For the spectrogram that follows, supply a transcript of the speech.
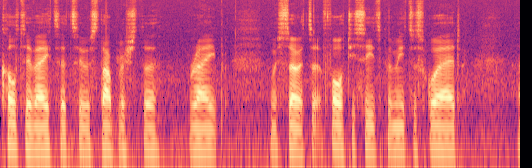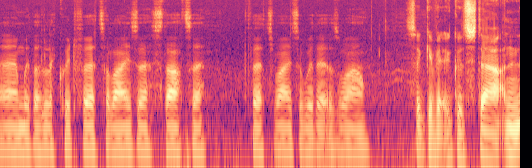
cultivator to establish the rape. We sow it at 40 seeds per metre squared um, with a liquid fertiliser, starter fertiliser with it as well. So give it a good start. And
